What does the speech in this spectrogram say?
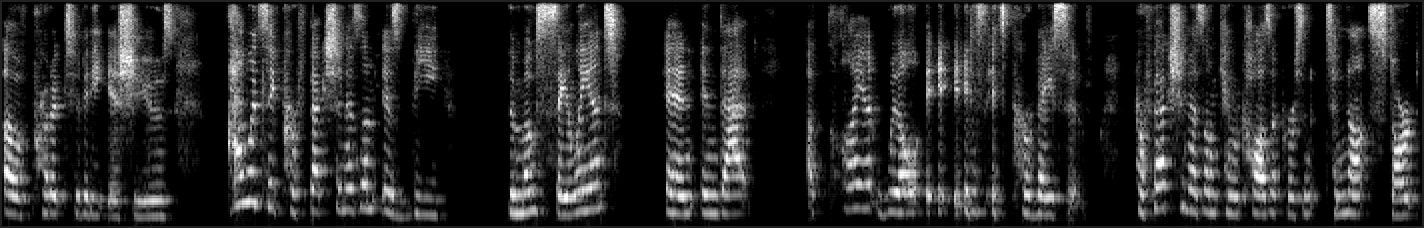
of productivity issues. I would say perfectionism is the the most salient, and in that a client will it, it- is it's pervasive. Perfectionism can cause a person to not start a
